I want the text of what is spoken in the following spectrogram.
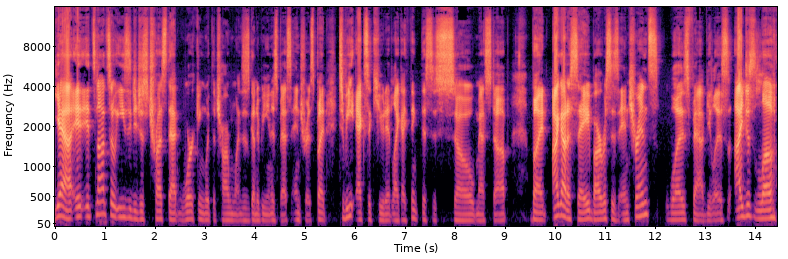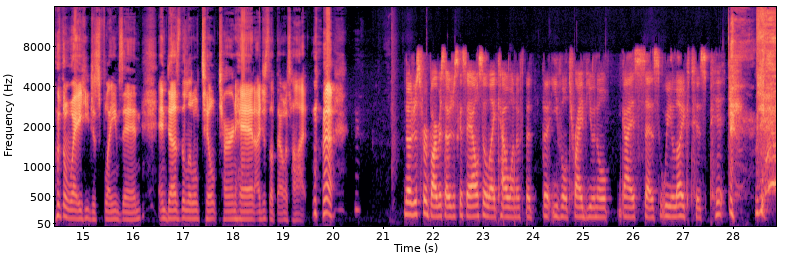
yeah, it, it's not so easy to just trust that working with the charm ones is going to be in his best interest. But to be executed, like I think this is so messed up. But I gotta say, Barbas's entrance was fabulous. I just love the way he just flames in and does the little tilt turn head. I just thought that was hot. No, just for Barbas, I was just gonna say I also like how one of the the evil tribunal guys says we liked his pitch.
